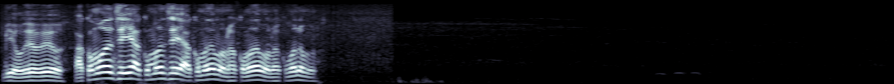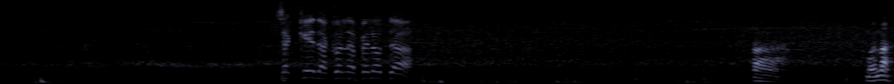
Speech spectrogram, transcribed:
Vio, vio, vio. Acomódense ya, acomódense ya. Acomodémonos, acomodémonos, acomodémonos. Se queda con la pelota. Ah. Buena.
